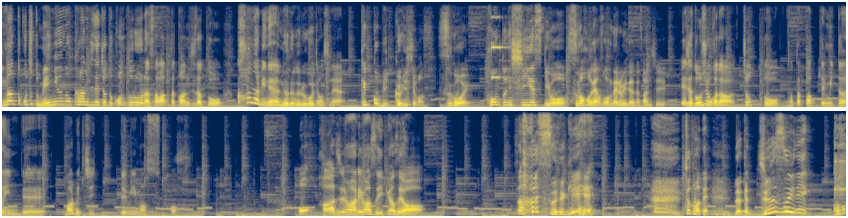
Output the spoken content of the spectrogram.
今んとこちょっとメニューの感じでちょっとコントローラー触った感じだとかなりねぬるぬる動いてますね。結構びっくりしてます。すごい。本当に CS 機をスマホで遊んでるみたいな感じ。えじゃあどうしようかな。ちょっと戦ってみたいんでマルチ行ってみますか。お始まります。いきますよ。あすげえ。ちょっと待って。なんか純粋にこの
